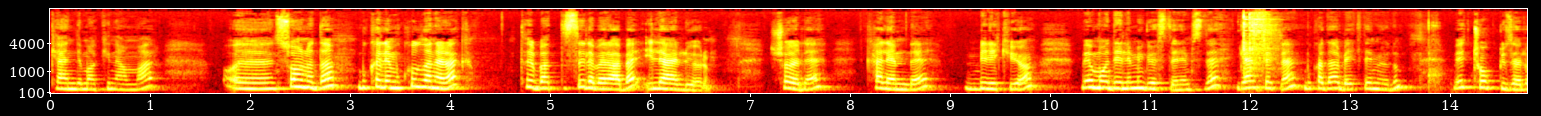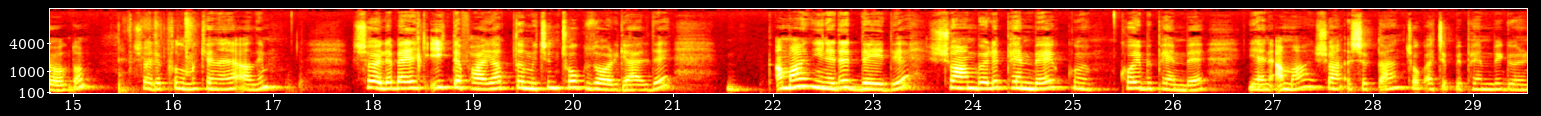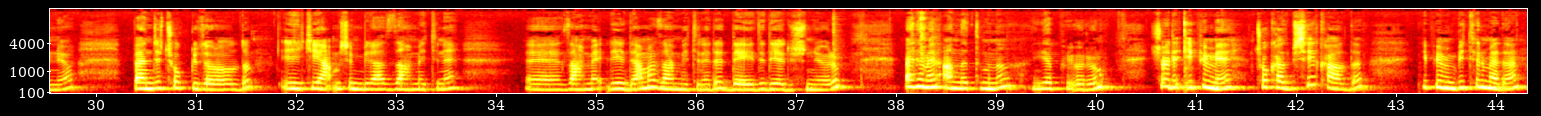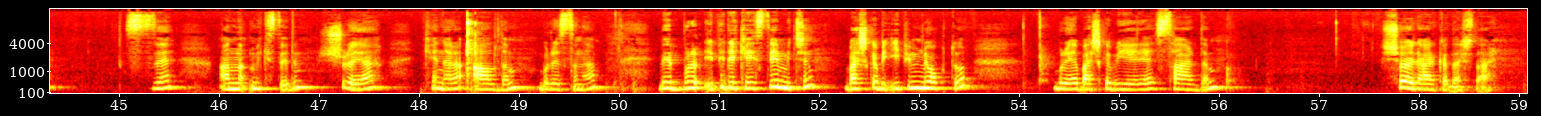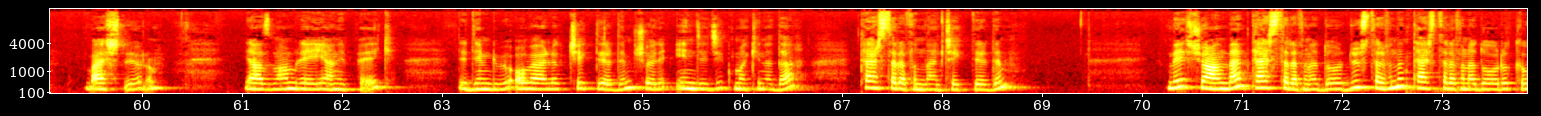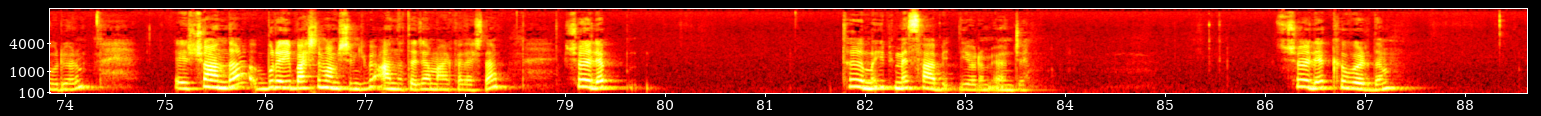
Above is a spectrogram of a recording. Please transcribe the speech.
Kendi makinem var. E, sonra da bu kalemi kullanarak tığ battısıyla beraber ilerliyorum. Şöyle kalemde birikiyor. Ve modelimi göstereyim size. Gerçekten bu kadar beklemiyordum. Ve çok güzel oldu. Şöyle pulumu kenara alayım. Şöyle belki ilk defa yaptığım için çok zor geldi. Ama yine de değdi. Şu an böyle pembe, koyu bir pembe. Yani ama şu an ışıktan çok açık bir pembe görünüyor. Bence çok güzel oldu. İyi ki yapmışım biraz zahmetine. Ee, zahmetliydi ama zahmetine de değdi diye düşünüyorum. Ben hemen anlatımını yapıyorum. Şöyle ipimi çok az bir şey kaldı. İpimi bitirmeden size anlatmak istedim. Şuraya kenara aldım burasını. Ve bu ipi de kestiğim için başka bir ipim yoktu. Buraya başka bir yere sardım. Şöyle arkadaşlar. Başlıyorum. Yazmam Reyyan ipek. Dediğim gibi overlock çektirdim. Şöyle incecik makinede ters tarafından çektirdim. Ve şu an ben ters tarafına doğru, düz tarafından ters tarafına doğru kıvırıyorum. E, şu anda burayı başlamamışım gibi anlatacağım arkadaşlar. Şöyle tığımı ipime sabitliyorum önce. Şöyle kıvırdım.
